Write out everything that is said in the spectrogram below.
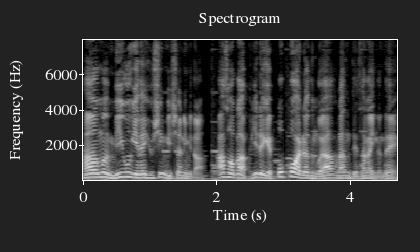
다음은 미국인의 휴식 미션입니다. 아서가 빌에게 뽀뽀하려는 거야? 라는 대사가 있는데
